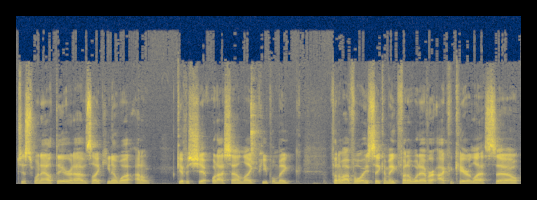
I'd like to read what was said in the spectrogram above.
just went out there and I was like, you know what? I don't give a shit what I sound like. People make fun of my voice, they can make fun of whatever. I could care less. So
